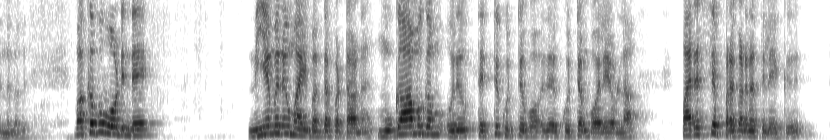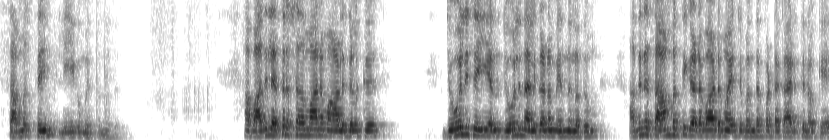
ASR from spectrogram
എന്നുള്ളത്. വഖഫ് ബോർഡിന്റെ നിയമനവുമായി ബന്ധപ്പെട്ടാണ് മുഖാമുഖം ഒരു തെറ്റുകുറ്റ കുറ്റ കുറ്റം പോലെയുള്ള പരസ്യ പ്രകടനത്തിലേക്ക് സമസ്തയും ലീഗും എത്തുന്നത്. അപ്പോൾ അതിൽ എത്ര ശതമാനം ആളുകൾക്ക് ജോലി ചെയ്യാൻ ജോലി നൽകണം എന്നുള്ളതും അതിന്റെ സാമ്പത്തിക ഇടപാടുമായിട്ട് ബന്ധപ്പെട്ട കാര്യത്തിനൊക്കെ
